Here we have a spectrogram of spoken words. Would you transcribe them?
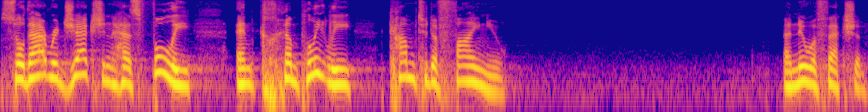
So that rejection has fully and completely come to define you. A new affection.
